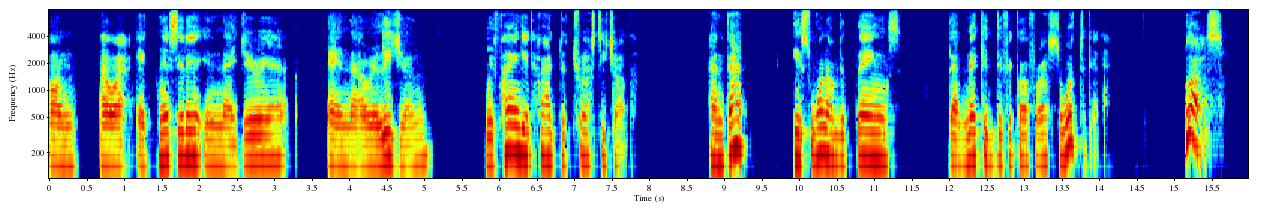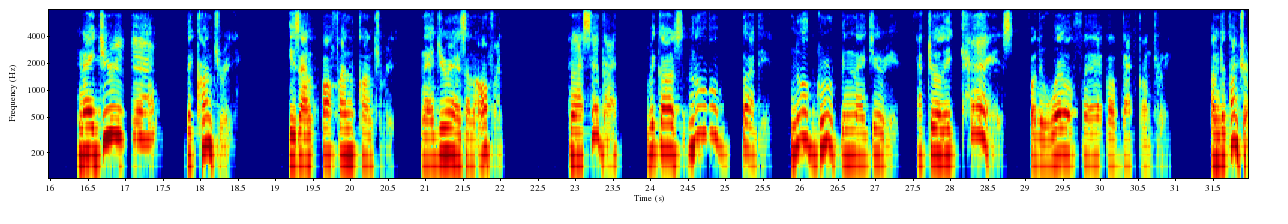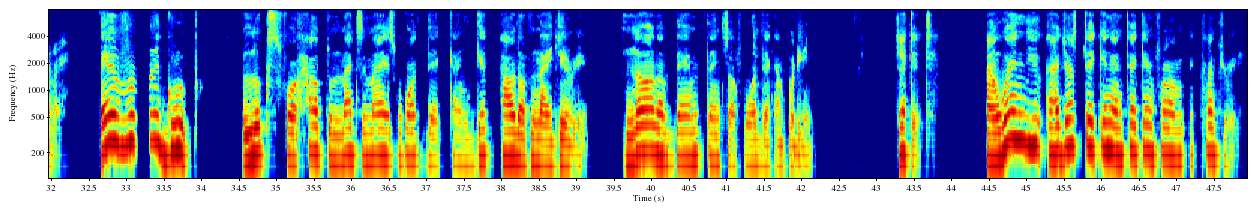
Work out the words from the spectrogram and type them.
on our ethnicity in Nigeria and our religion, we find it hard to trust each other. And that is one of the things that make it difficult for us to work together. Plus, Nigeria, the country, is an orphan country. Nigeria is an orphan. And I say that because nobody, no group in Nigeria actually cares for the welfare of that country. On the contrary, every group looks for how to maximize what they can get out of Nigeria. None of them thinks of what they can put in. Check it. And when you are just taking and taking from a country,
